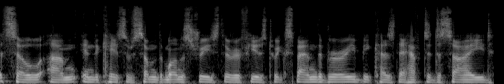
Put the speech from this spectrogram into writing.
So um, in the case of some of the monasteries, they refuse to expand the brewery because they have to decide:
